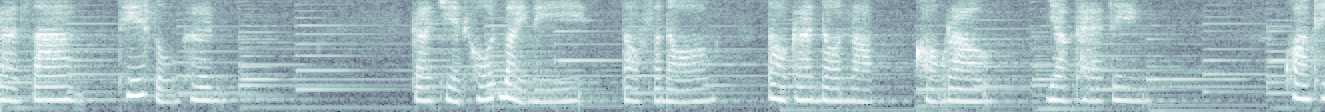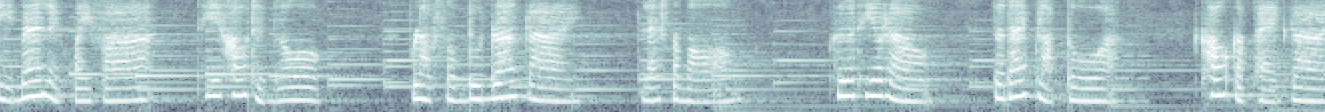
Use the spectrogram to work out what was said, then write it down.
การสร้างที่สูงขึ้น การเขียนโค้ดใหม่นี้ ตอบสนอง ต่อการนอนหลับของเราอย่างแท้จริง ความถี่แม่เหล็กไฟฟ้าที่เข้าถึงโลก ปรับสมดุลร่างกาย และสมอง เพื่อที่เราจะได้ปรับตัว เข้ากับแผนการ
